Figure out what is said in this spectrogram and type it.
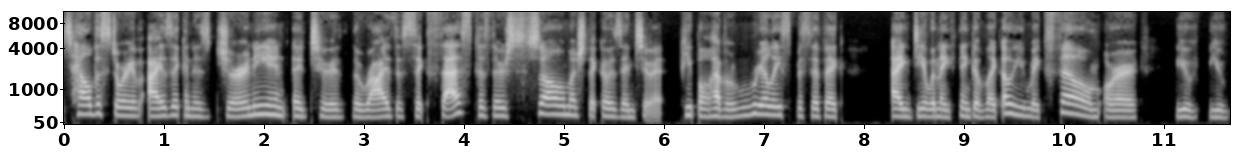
tell the story of Isaac and his journey into the rise of success because there's so much that goes into it. People have a really specific idea when they think of like, oh, you make film or you've you've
